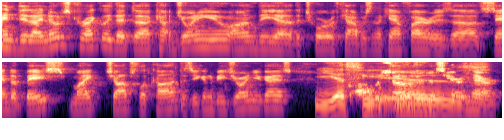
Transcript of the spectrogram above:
And did I notice correctly that uh, joining you on the uh, the tour with Cowboys in the Campfire is uh, stand up bass Mike Chops LeConte? Is he going to be joining you guys? Yes, he is. here and there?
